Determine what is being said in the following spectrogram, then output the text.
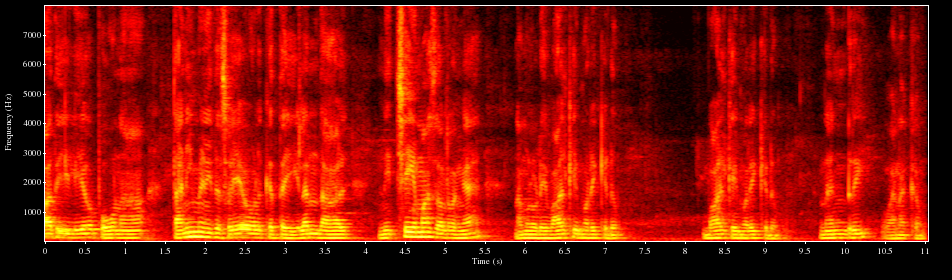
பாதையிலையோ போனால் தனி மனித சுய ஒழுக்கத்தை இழந்தால் நிச்சயமாக சொல்கிறேங்க நம்மளுடைய வாழ்க்கை முறைக்கிடும் வாழ்க்கை முறைக்கிடும் நன்றி வணக்கம்.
